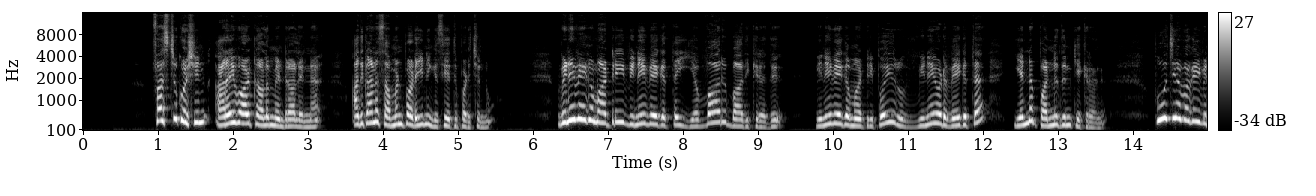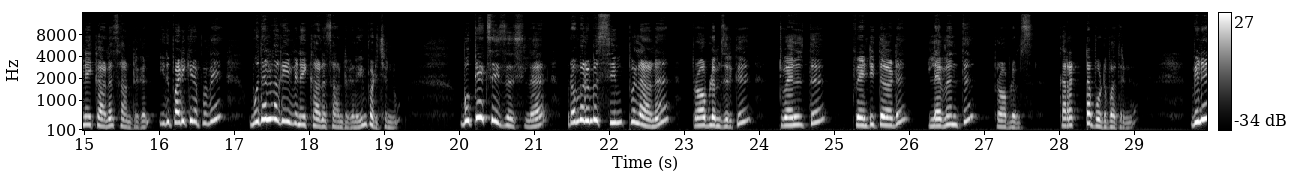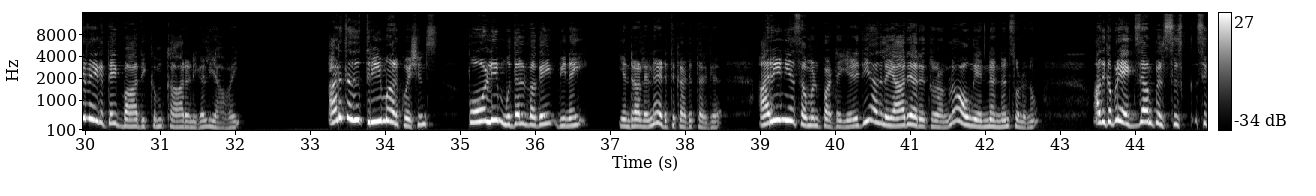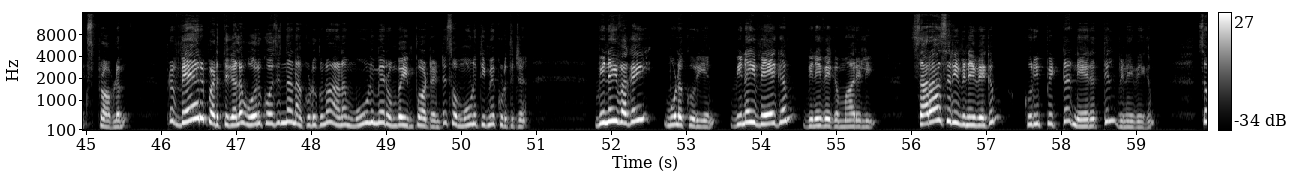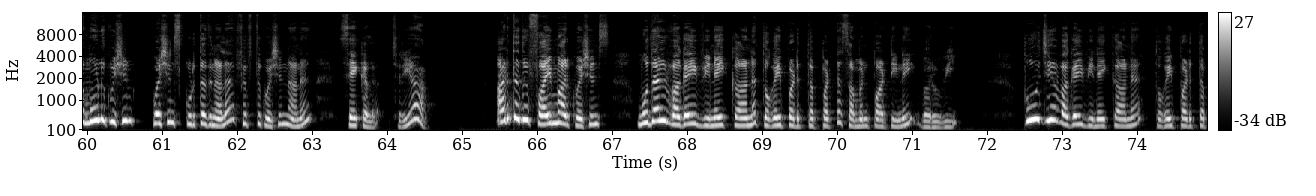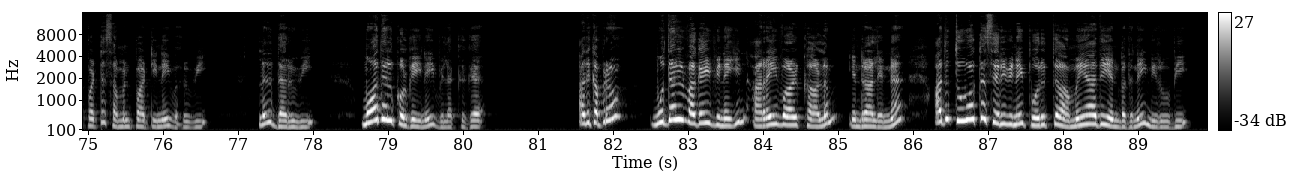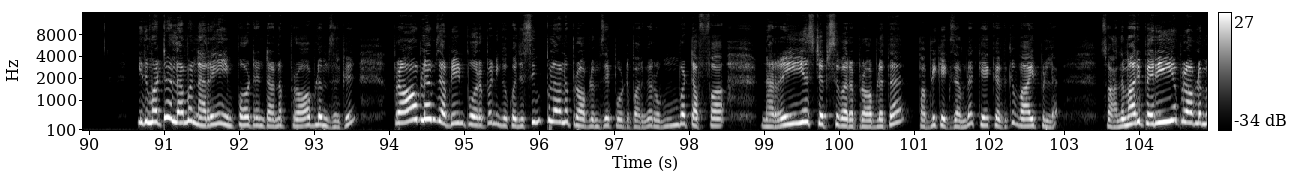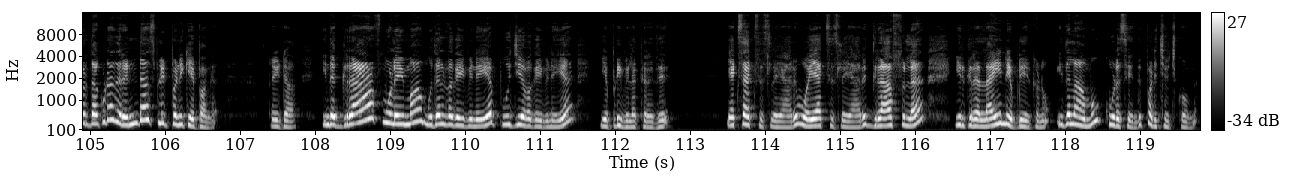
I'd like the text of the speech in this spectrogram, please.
ஃபஸ்ட்டு கொஷின் அரைவாழ்காலம் என்றால் என்ன? அதுக்கான சமன்பாடையும் நீங்கள் சேர்த்து படிச்சிடணும். வினைவேக மாற்றி வினைவேகத்தை எவ்வாறு பாதிக்கிறது? வினைவேக மாற்றி போய் ஒரு வினையோட வேகத்தை என்ன பண்ணுதுன்னு கேட்குறாங்க பூஜ்ய வகை வினைக்கான சான்றுகள். இது படிக்கிறப்பவே முதல் வகை வினைக்கான சான்றுகளையும் படிச்சிடணும். புக் எக்ஸசைசஸில் ரொம்ப ரொம்ப சிம்பிளான ப்ராப்ளம்ஸ் இருக்குது twelfth twenty third eleventh problems கரெக்டாக போட்டு பார்த்துருங்க. வினைவேகத்தை பாதிக்கும் காரணிகள் யாவை? அடுத்தது த்ரீ மார்க் கொஷின்ஸ் போலி முதல் வகை வினை என்றால் என்ன? எடுத்துக்காட்டு தருக. அரீனிய சமன்பாட்டை எழுதி அதில் யார் யார் இருக்கிறாங்களோ அவங்க என்னென்னு சொல்லணும். அதுக்கப்புறம் எக்ஸாம்பிள் சிக்ஸ் சிக்ஸ் ப்ராப்ளம் அப்புறம் வேறுபடுத்துகளை ஒரு கொஸ்டின் தான் நான் கொடுக்கணும் ஆனால் மூணுமே ரொம்ப இம்பார்ட்டண்ட்டு ஸோ மூணுத்தையுமே கொடுத்துட்டேன். வினை வகை மூலக்கூறியன் வினை வேகம் வினைவேக மாறிலி. சராசரி வினைவேகம் குறிப்பிட்ட நேரத்தில் வினைவேகம் ஸோ மூணு கொஷின் கொஷின்ஸ் கொடுத்ததுனால ஃபிஃப்த்து கொஷின் நான் சேர்க்கலை. சரியா? அடுத்தது ஃபைவ் மார்க் கொஷின்ஸ் முதல் வகை வினைக்கான தொகைப்படுத்தப்பட்ட சமன்பாட்டினை வருவி. பூஜ்ய வகை வினைக்கான தொகைப்படுத்தப்பட்ட சமன்பாட்டினை வருவி. அல்லது தருவி. மோதல் கொள்கையினை விளக்குக. அதுக்கப்புறம் முதல் வகை வினையின் அரைவாழ்காலம் என்றால் என்ன? அது துவக்க செறிவினை பொறுத்து அமையாது என்பதனை நிரூபி. இது மட்டும் இல்லாமல் நிறைய இம்பார்ட்டண்ட்டான ப்ராப்ளம்ஸ் இருக்குது ப்ராப்ளம்ஸ் அப்படின்னு போகிறப்ப நீங்கள் கொஞ்சம் சிம்பிளான ப்ராப்ளம்ஸே போட்டு பாருங்கள் ரொம்ப டஃப்பாக நிறைய ஸ்டெப்ஸ் வர ப்ராப்ளத்தை பப்ளிக் எக்ஸாமில் கேட்குறதுக்கு வாய்ப்பு இல்லை ஸோ அந்த மாதிரி பெரிய ப்ராப்ளம் இருந்தால் கூட அதை ரெண்டாக ஸ்ப்ளிட் பண்ணி கேட்பாங்க. ரைட்டா? இந்த கிராஃப் மூலயமா முதல் வகை வினையை பூஜ்ய வகை வினையை எப்படி விளக்குறது? எக்ஸ் ஆக்சிஸில் யார் ஒய் ஆக்சிஸில் யார் கிராஃபில் இருக்கிற லைன் எப்படி இருக்கணும்? இதெல்லாமும் கூட சேர்ந்து படித்து வச்சுக்கோங்க.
